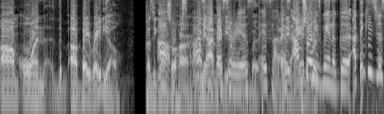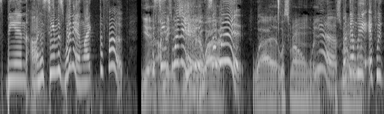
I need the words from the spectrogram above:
um on the uh, Bay Radio because he going Oh, so hard. oh, I mean, not I may be unfair, serious. but it's not like, that. I'm sure he's being a good. I think he's just being. Uh, his team is winning. Like the fuck. Yeah, His I team's mean, winning. yeah. Why? So what? Why? What's wrong with? Yeah, what's but wrong then we, if we,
